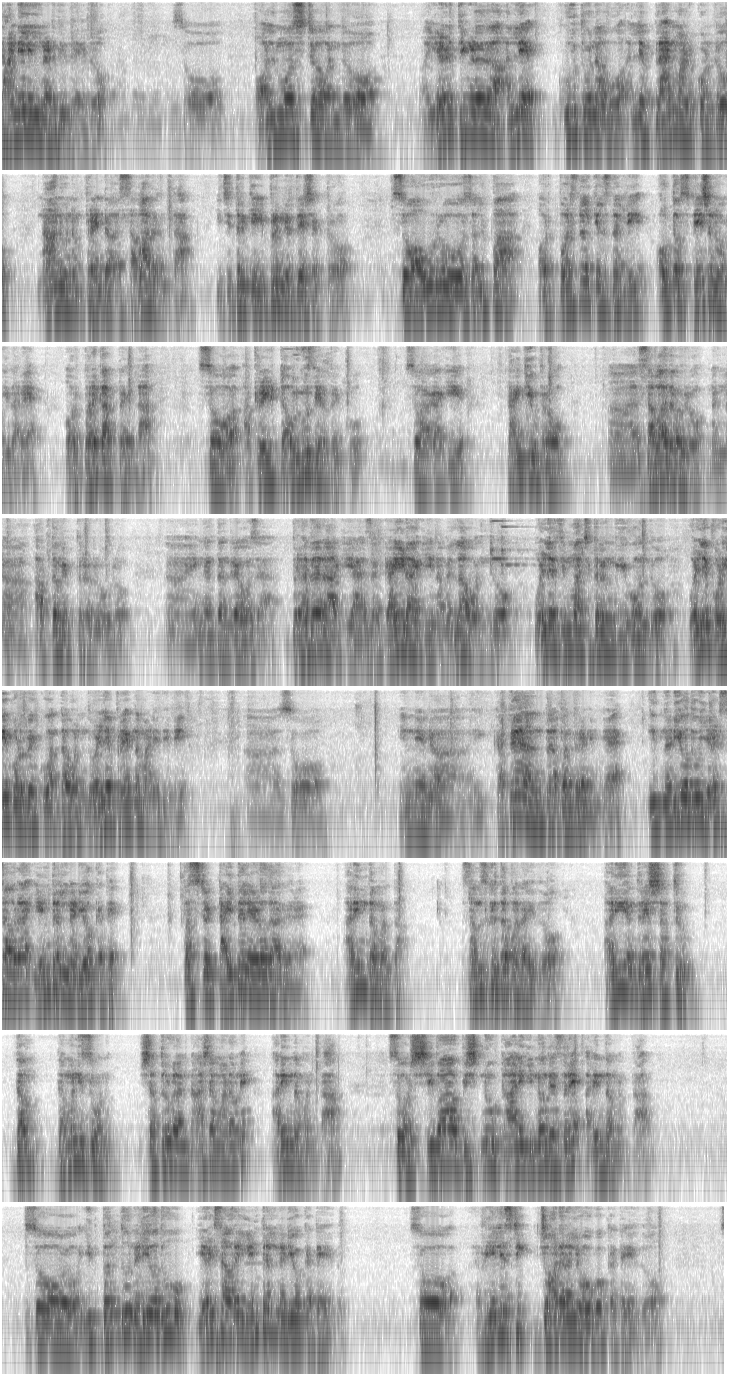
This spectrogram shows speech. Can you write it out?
ದಾಂಡೇಲಿಯಲ್ಲಿ ನಡೆದಿದೆ ಇದು. ಸೊ ಆಲ್ಮೋಸ್ಟ್ ಒಂದು ಎರಡು ತಿಂಗಳ ಅಲ್ಲೇ ಕೂತು ನಾವು ಅಲ್ಲೇ ಪ್ಲಾನ್ ಮಾಡಿಕೊಂಡು ನಾನು ನಮ್ಮ ಫ್ರೆಂಡ್ ಸವಾದ್ ಅಂತ, ಈ ಚಿತ್ರಕ್ಕೆ ಇಬ್ರು ನಿರ್ದೇಶಕರು. ಸೊ ಅವರು ಸ್ವಲ್ಪ ಅವ್ರ ಪರ್ಸನಲ್ ಕೆಲಸದಲ್ಲಿ ಔಟ್ ಆಫ್ ಸ್ಟೇಷನ್ ಹೋಗಿದ್ದಾರೆ. ಅವ್ರು ಬರಕ್ ಆಗ್ತಾ ಇಲ್ಲ. ಸೊ ಆ ಕ್ರೆಡಿಟ್ ಅವ್ರಿಗೂ ಸೇರಬೇಕು. ಸೊ ಹಾಗಾಗಿ ಥ್ಯಾಂಕ್ ಯು ಬ್ರೋ ಸವಾದ್ ಅವರು, ನನ್ನ ಆಪ್ತ ಮಿತ್ರರು ಅವರು ಹೆಂಗಂತಂದ್ರೆ ಬ್ರದರ್ ಆಗಿ ಆಸ್ ಅ ಗೈಡ್ ಆಗಿ ನಾವೆಲ್ಲ ಒಂದು ಒಳ್ಳೆ ಸಿನಿಮಾ ಚಿತ್ರರಂಗಿಗೂ ಒಂದು ಒಳ್ಳೆ ಕೊಡುಗೆ ಕೊಡಬೇಕು ಅಂತ ಒಂದು ಒಳ್ಳೆ ಪ್ರಯತ್ನ ಮಾಡಿದ್ದೀವಿ. ಸೊ ಇನ್ನೇನು, ಈ ಕತೆ ಅಂತ ಬಂದ್ರೆ ನಿಮ್ಗೆ, ಇದು ನಡೆಯೋದು ಎರಡ್ ಸಾವಿರ ಎಂಟರಲ್ಲಿ ನಡೆಯೋ ಕತೆ. ಫಸ್ಟ್ ಟೈಟಲ್ ಹೇಳೋದಾದ್ರೆ ಅರಿಂದಮ್ ಅಂತ. ಸಂಸ್ಕೃತ ಪದ ಇದು. ಅರಿ ಅಂದ್ರೆ ಶತ್ರು. ದಮ್, ದಮನಿಸುವನು. ಶತ್ರುಗಳನ್ನ ನಾಶ ಮಾಡೋನೆ ಅರಿಂದಮ್ ಅಂತ. ಸೊ ಶಿವ, ವಿಷ್ಣು ಕಾಳಿಗೆ ಇನ್ನೊಂದು ಹೆಸರೇ ಅರಿಂದಮ್ ಅಂತ. ಸೊ ಇದು ಬಂದು ನಡೆಯೋದು ಎರಡ್ ಸಾವಿರ ಎಂಟರಲ್ಲಿ ನಡೆಯೋ ಕತೆ ಇದು. ಸೊ ರಿಯಲಿಸ್ಟಿಕ್ ಜಾನರ್ ಅಲ್ಲಿ ಹೋಗೋ ಕತೆ ಇದು.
